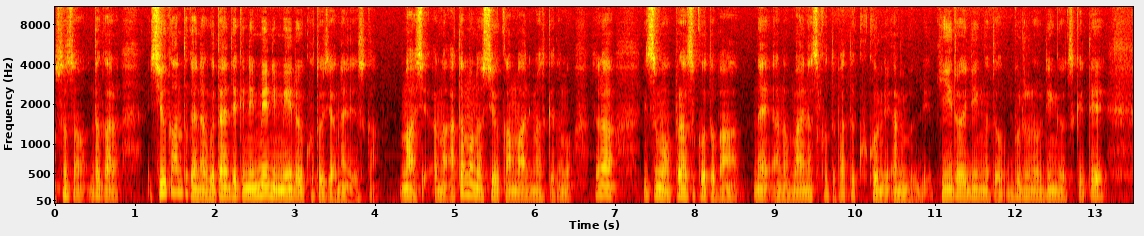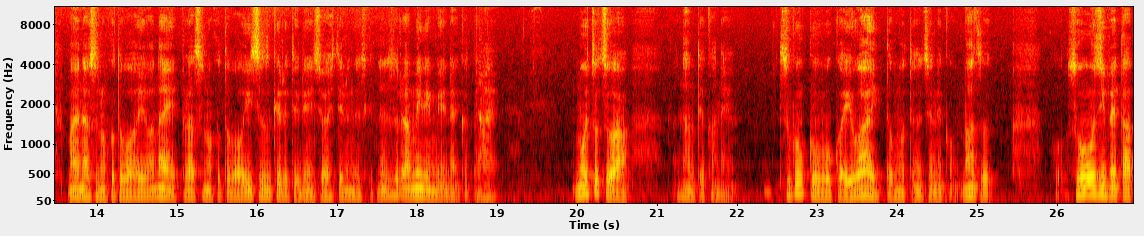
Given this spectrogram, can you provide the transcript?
そうそうだから習慣とかいうのは具体的に目に見えることじゃないですか。まあしあの頭の習慣もありますけどもそれはいつもプラス言葉ねあのマイナス言葉ってここにあの黄色いリングとブルーのリングをつけてマイナスの言葉を言わないプラスの言葉を言い続けるという練習はしてるんですけどねそれは目に見えない方、はい、もう一つはなんていうかねすごく僕は弱いと思ってるんですよね。まず掃除ベタ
